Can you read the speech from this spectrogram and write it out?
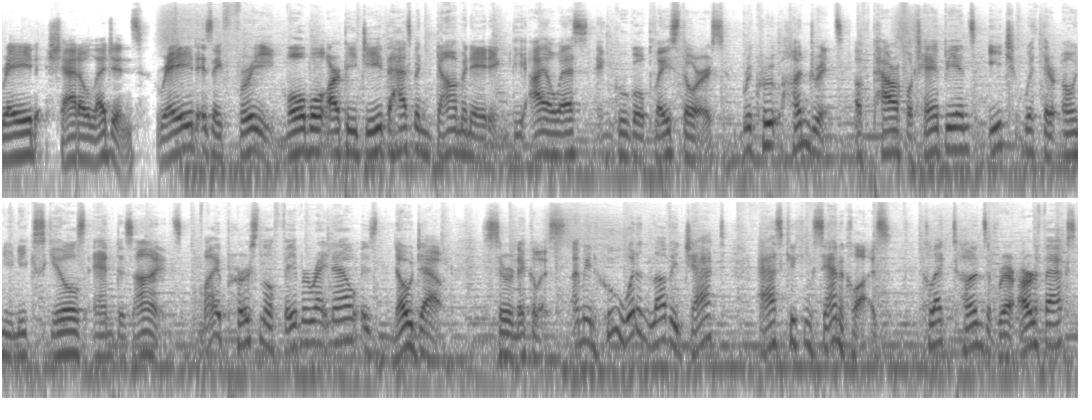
Raid Shadow Legends. Raid is a free mobile RPG that has been dominating the iOS and Google Play stores. Recruit hundreds of powerful champions, each with their own unique skills and designs. My personal favorite right now is no doubt Sir Nicholas. I mean, who wouldn't love a jacked, ass-kicking Santa Claus? Collect tons of rare artifacts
